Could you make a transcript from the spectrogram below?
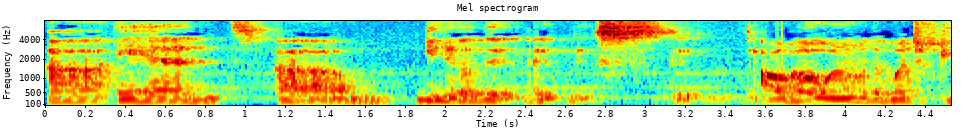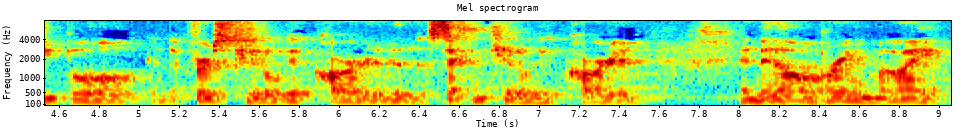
uh, and um, you know, the, the, the, I'll go in with a bunch of people, and the first kid will get carded, and the second kid will get carded, and then I'll bring my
